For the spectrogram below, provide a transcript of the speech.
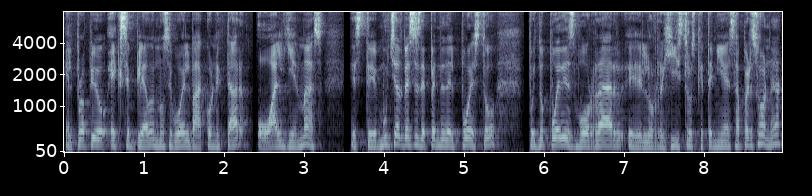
el propio ex empleado no se vuelva a conectar o alguien más. Este, muchas veces depende del puesto, pues no puedes borrar eh, los registros que tenía esa persona,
